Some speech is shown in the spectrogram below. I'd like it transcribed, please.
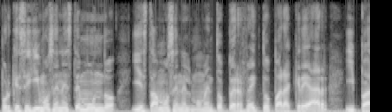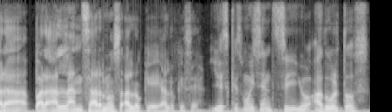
Porque seguimos en este mundo y estamos en el momento perfecto para crear y para, para lanzarnos a lo que, a lo que sea. Y es que es muy sencillo. Adultos,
